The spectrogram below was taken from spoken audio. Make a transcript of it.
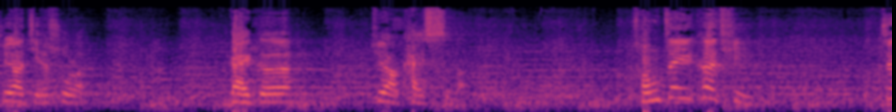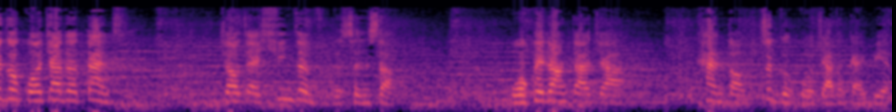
就要结束了，改革就要开始了。从这一刻起，这个国家的担子交在新政府的身上，我会让大家。看到这个国家的改变。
